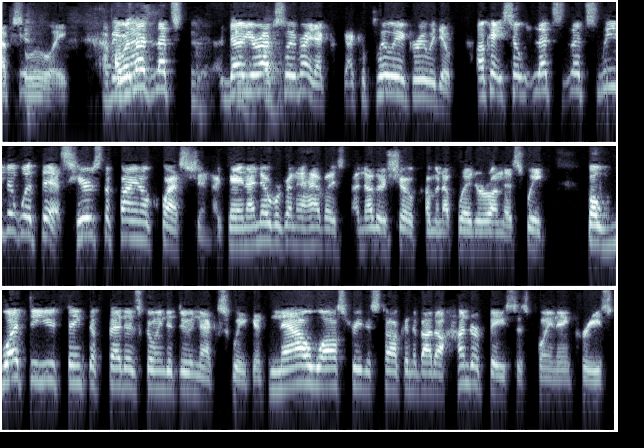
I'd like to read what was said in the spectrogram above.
absolutely. I mean, oh, let, us no, you're absolutely right. I, I completely agree with you. Okay, so let's let's leave it with this. Here's the final question. Okay, and I know we're going to have a, another show coming up later on this week. But what do you think the Fed is going to do next week? If now Wall Street is talking about a 100 basis point increase,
